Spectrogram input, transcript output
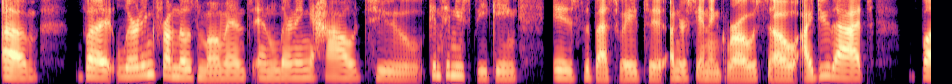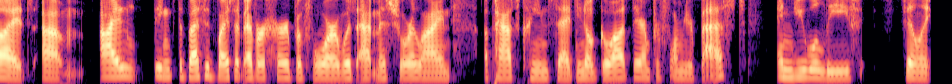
Um, but learning from those moments and learning how to continue speaking is the best way to understand and grow. So I do that. But um, I think the best advice I've ever heard before was at Miss Shoreline. A past queen said, you know, go out there and perform your best, and you will leave feeling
